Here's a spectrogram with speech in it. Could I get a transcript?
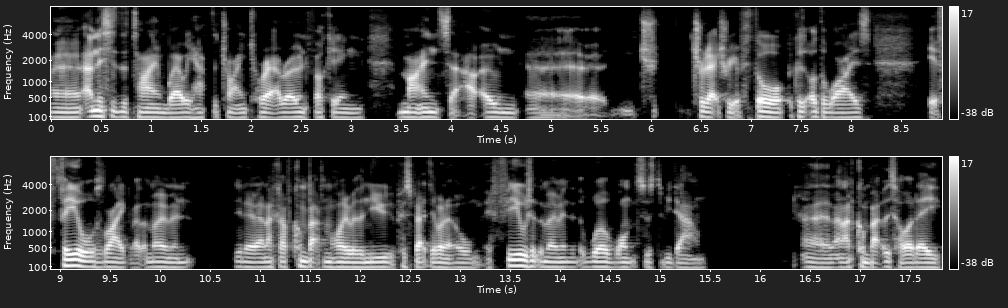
Uh, and this is the time where we have to try and create our own fucking mindset, our own uh, tra- trajectory of thought, because otherwise, it feels like at the moment you know, and like I've come back from holiday with a new perspective on it all. It feels at the moment that the world wants us to be down. Um, and I've come back this holiday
